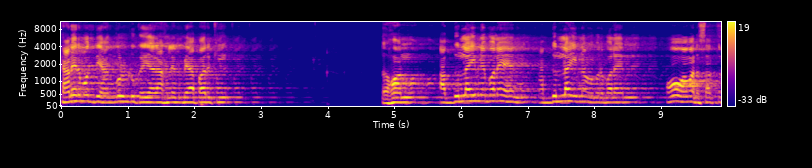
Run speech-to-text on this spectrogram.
কানের মধ্যে আঙ্গুল ঢুকাইয়া রাখলেন, ব্যাপার কি? তখন আবদুল্লাহ ইবনে বলেন, আবদুল্লাহ ইবনে ওমর বলেন, ও আমার ছাত্র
